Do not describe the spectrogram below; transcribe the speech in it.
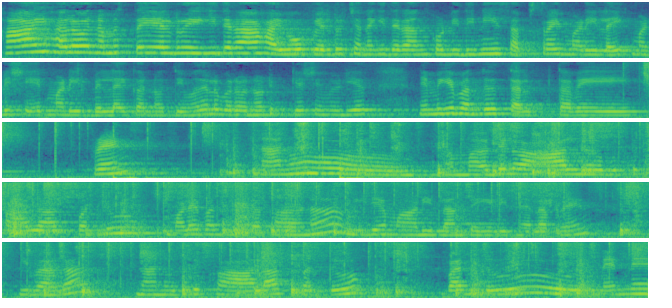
ಹಾಯ್ ಹಲೋ ನಮಸ್ತೆ ಎಲ್ಲರೂ ಹೇಗಿದ್ದೀರಾ? ಐ ಹೋಪ್ ಎಲ್ಲರೂ ಚೆನ್ನಾಗಿದ್ದೀರಾ ಅಂದ್ಕೊಂಡಿದ್ದೀನಿ ಸಬ್ಸ್ಕ್ರೈಬ್ ಮಾಡಿ ಲೈಕ್ ಮಾಡಿ ಶೇರ್ ಮಾಡಿ ಬೆಲ್ ಐಕನ್ ಒತ್ತಿ. ಮೊದಲು ಬರೋ ನೋಟಿಫಿಕೇಷನ್ ವೀಡಿಯೋಸ್ ನಿಮಗೆ ಬಂದು ತಲುಪ್ತವೆ. ಫ್ರೆಂಡ್ಸ್ ನಾನು ಮೊದಲು ಹಾಲು ಬಿಟ್ಟು ಹಾಲು ಹಾಕ್ಕೊಂಡು ಮಳೆ ಬಂದಿದ್ದ ಕಾರಣ ವಿಡಿಯೋ ಮಾಡಿಲ್ಲ ಅಂತ ಹೇಳಿದ್ನಲ್ಲ ಫ್ರೆಂಡ್ಸ್ ಇವಾಗ ನಾನು ಉದ್ದಕ್ಕೆ ಹಾಲು ಹಾಕ್ಬಂದು ಬಂದು ನೆನ್ನೆ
